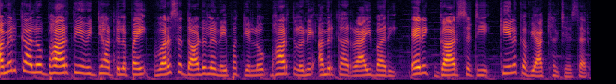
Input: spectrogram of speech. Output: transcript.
అమెరికాలో భారతీయ విద్యార్థులపై వరుస దాడుల నేపథ్యంలో భారత్లోని అమెరికా రాయబారి ఎరిక్ గార్సెటీ కీలక వ్యాఖ్యలు చేశారు.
